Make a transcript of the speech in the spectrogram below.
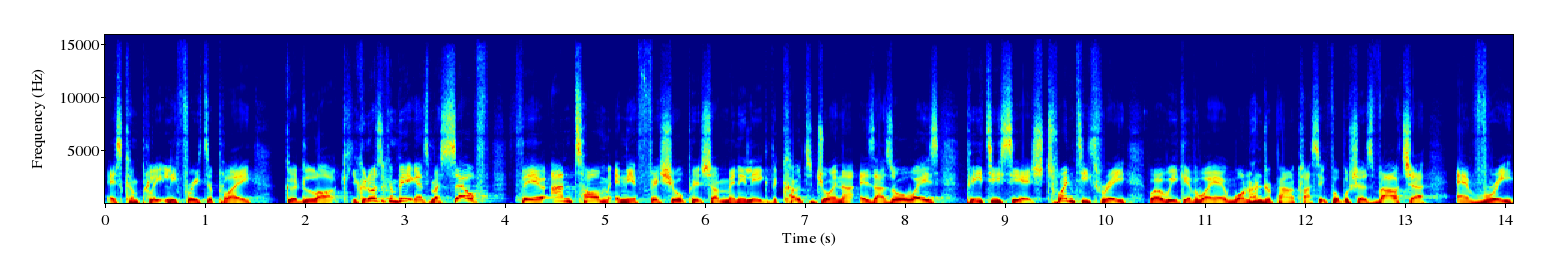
it's completely free to play good luck. You can also compete against myself, Theo, and Tom in the official Pitch Side Mini League. The code to join that is, as always, PTCH23, where we give away a £100 Classic Football Shirts voucher every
